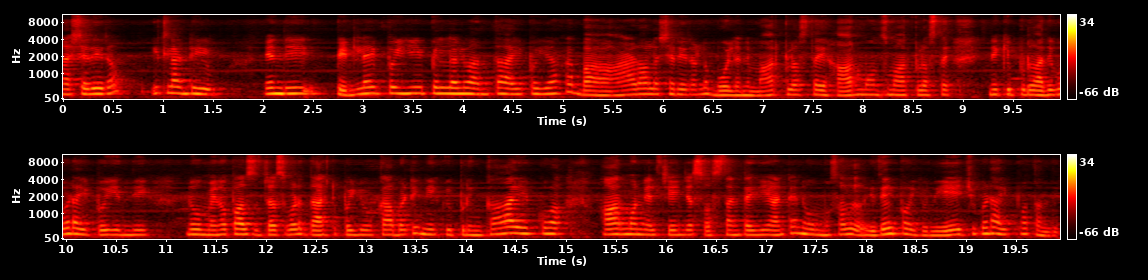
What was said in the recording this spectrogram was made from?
నా శరీరం ఇట్లాంటి ఏంది? పెళ్ళైపోయి పిల్లలు అంతా అయిపోయాక బా ఆడవాళ్ళ శరీరంలో బోల్డని మార్పులు వస్తాయి హార్మోన్స్ మార్పులు వస్తాయి నీకు ఇప్పుడు అది కూడా అయిపోయింది. నువ్వు మెనోపాస్ డ్రెస్ కూడా దాటిపోయావు కాబట్టి నీకు ఇప్పుడు ఇంకా ఎక్కువ హార్మోనియల్ చేంజెస్ వస్తుంటాయి అంటే నువ్వు ముసలి ఇదైపోయావు నీ ఏజ్ కూడా అయిపోతుంది.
